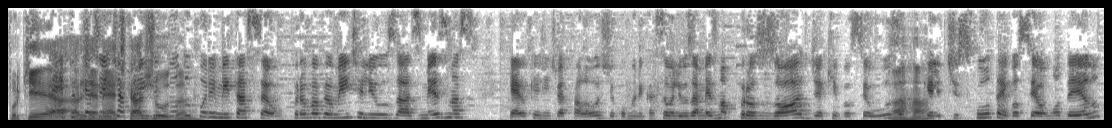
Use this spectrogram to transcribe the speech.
Porque, é, a, porque a, genética a gente ajuda. tudo por imitação. Provavelmente ele usa as mesmas que é o que a gente vai falar hoje de comunicação, ele usa a mesma prosódia que você usa, uhum. porque ele te escuta e você é o modelo.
